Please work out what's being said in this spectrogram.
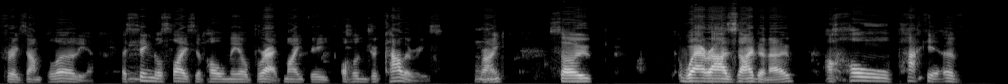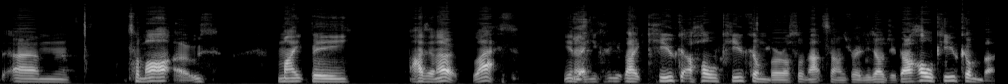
for example, earlier. A Mm. single slice of wholemeal bread might be 100 calories, Mhm. right? So, whereas I don't know, a whole packet of um, tomatoes might be, I don't know, less. You know, Yeah. you could eat like cuc- a whole cucumber or something. That sounds really dodgy, but a whole cucumber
